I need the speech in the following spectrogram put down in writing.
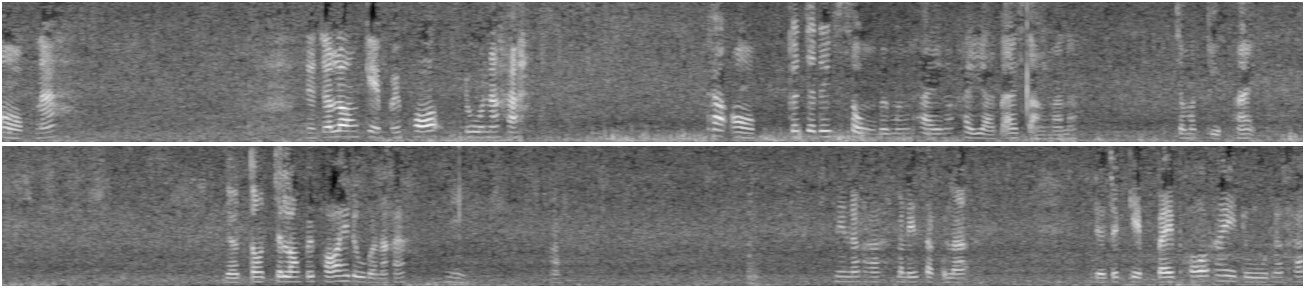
ออกนะ เดี๋ยวจะลองเก็บไปเพาะดูนะคะ ถ้าออกก็จะได้ส่งไปเมืองไทยนะใครอยากได้สั่งมานะ จะมาเก็บให้ เดี๋ยวตจะลองไปเพาะให้ดูก่อนนะคะ นี่นี่นะคะเมล็ดซากุระ เดี๋ยวจะเก็บไปเพาะให้ดูนะคะ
